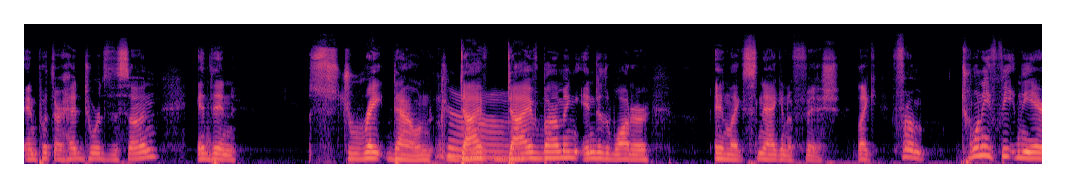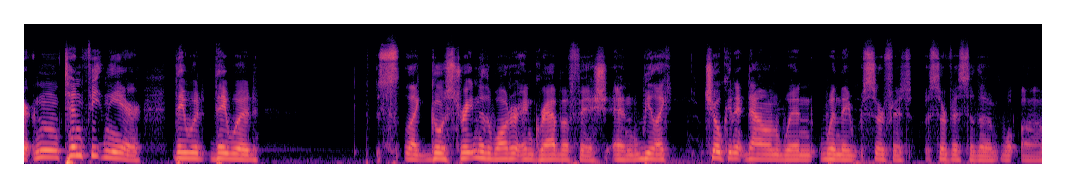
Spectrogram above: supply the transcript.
and put their head towards the sun, and then straight down dive dive bombing into the water and like snagging a fish. Like from 20 feet in the air mm, 10 feet in the air they would they would like go straight into the water and grab a fish and be like choking it down when when they surface surface to the uh,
